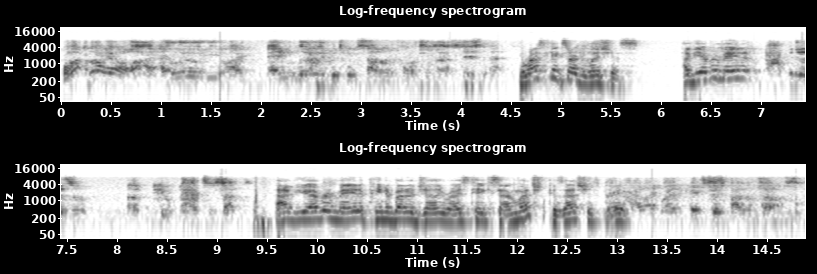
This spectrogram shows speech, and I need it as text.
Well, I'm not gonna lie. I literally eat like any literally between seven and fourteen rice cakes a day. rice cakes are delicious. Have you ever made Packages of, of two packs of sets. Have you ever made a peanut butter jelly rice cake sandwich? Because that shit's great. I like rice cakes just by themselves.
